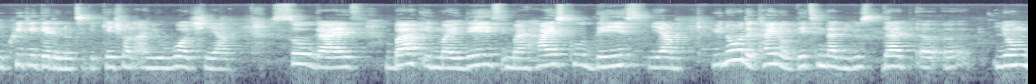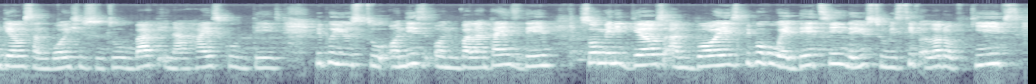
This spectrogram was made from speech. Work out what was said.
you quickly get the notification and you watch. Yeah. So guys, back in my days, in my high school days, yeah, you know the kind of dating that we used that. Uh, uh, young girls and boys used to do back in our high school days. People used to on this on valentine's day so many girls and boys people who were dating they used to receive a lot of gifts.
